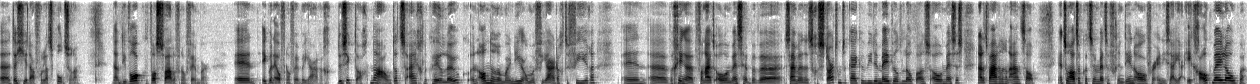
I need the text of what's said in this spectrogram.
uh, dat je je daarvoor laat sponsoren. Nou, die walk was 12 november. En ik ben 11 november jarig. Dus ik dacht, nou, dat is eigenlijk heel leuk. Een andere manier om een verjaardag te vieren. En uh, we gingen vanuit OMS, hebben we, zijn we het gestart om te kijken wie er mee wilde lopen als OMS'ers. Nou, dat waren er een aantal. En toen had ik het er met een vriendin over en die zei, ja, ik ga ook meelopen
